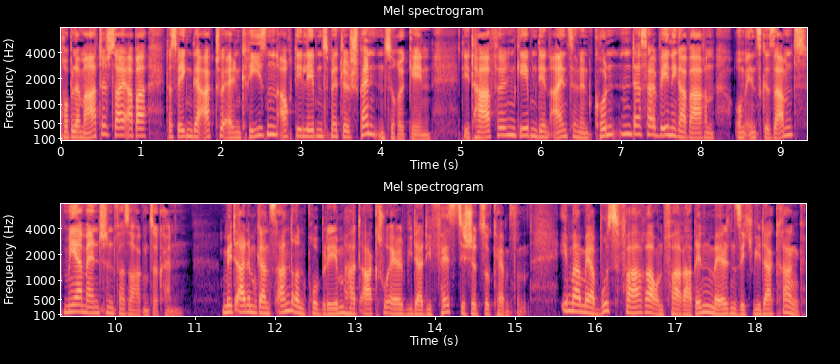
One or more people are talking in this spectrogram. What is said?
Problematisch sei aber, dass wegen der aktuellen Krisen auch die Lebensmittelspenden zurückgehen. Die Tafeln geben den einzelnen Kunden deshalb weniger Waren, um insgesamt mehr Menschen versorgen zu können. Mit einem ganz anderen Problem hat aktuell wieder die Festische zu kämpfen. Immer mehr Busfahrer und Fahrerinnen melden sich wieder krank.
